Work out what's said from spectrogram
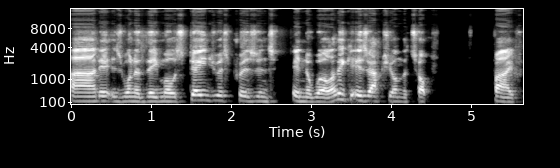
and it is one of the most dangerous prisons in the world. I think it is actually on the top five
